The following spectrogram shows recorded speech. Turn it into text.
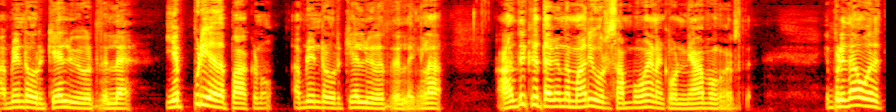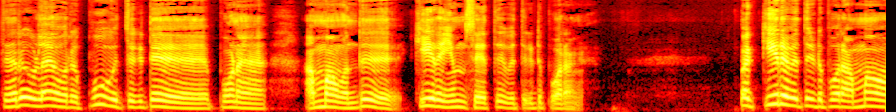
அப்படின்ற ஒரு கேள்வி வருது இல்லை? எப்படி அதை பார்க்கணும் அப்படின்ற ஒரு கேள்வி வருது இல்லைங்களா? அதுக்கு தகுந்த மாதிரி ஒரு சம்பவம் எனக்கு ஒரு ஞாபகம் வருது. இப்படி தான் ஒரு தெருவில் ஒரு பூ விற்றுக்கிட்டு போன அம்மா வந்து கீரையும் சேர்த்து விற்றுக்கிட்டு போகிறாங்க இப்போ கீரை விற்றுக்கிட்டு போகிற அம்மாவை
